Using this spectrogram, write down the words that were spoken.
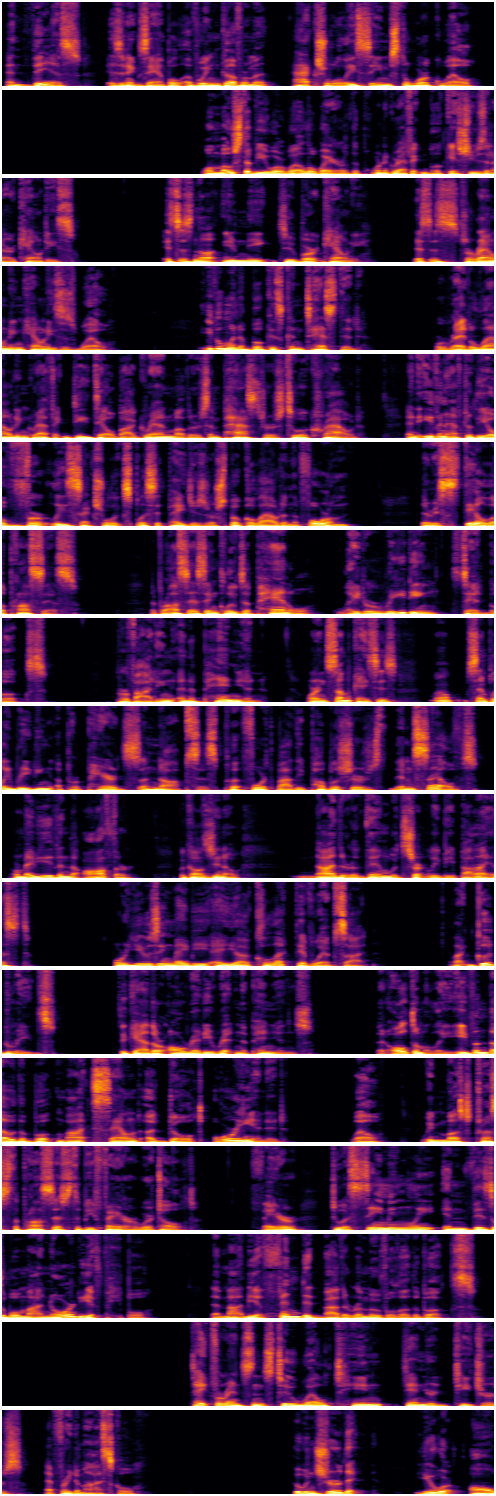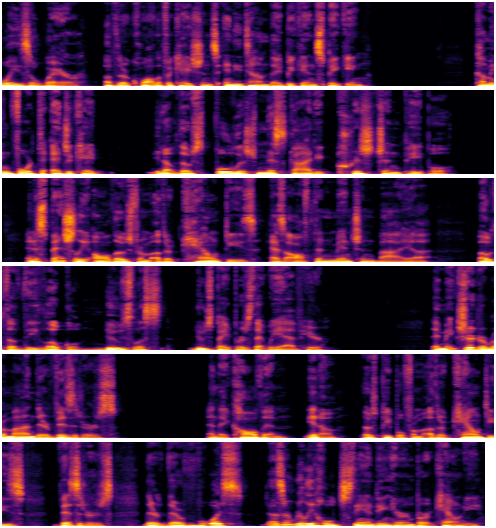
And this is an example of when government actually seems to work well. Well, most of you are well aware of the pornographic book issues in our counties. This is not unique to Burke County. This is surrounding counties as well. Even when a book is contested, or read aloud in graphic detail by grandmothers and pastors to a crowd. And even after the overtly sexual explicit pages are spoke aloud in the forum, there is still a process. The process includes a panel later reading said books, providing an opinion, or in some cases, well, simply reading a prepared synopsis put forth by the publishers themselves, or maybe even the author, because, you know, neither of them would certainly be biased, or using maybe a, a uh, collective website like Goodreads to gather already written opinions. But ultimately, even though the book might sound adult oriented, well, we must trust the process to be fair, we're told. Fair to a seemingly invisible minority of people that might be offended by the removal of the books. Take, for instance, two well tenured teachers at Freedom High School. who ensure that you are always aware of their qualifications anytime they begin speaking. Coming forth to educate, you know, those foolish, misguided Christian people, and especially all those from other counties, as often mentioned by uh, both of the local newsless newspapers that we have here. They make sure to remind their visitors, and they call them, you know, those people from other counties, visitors. Their, their voice doesn't really hold standing here in Burke County.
